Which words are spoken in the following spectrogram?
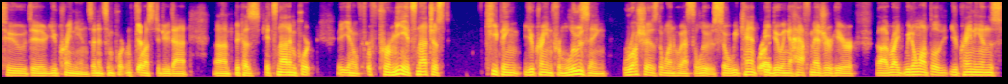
to the Ukrainians, and it's important for us to do that uh, because it's not important. You know, for, for me, it's not just keeping Ukraine from losing Russia is the one who has to lose. So we can't right. be doing a half measure here, uh, right? We don't want the Ukrainians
